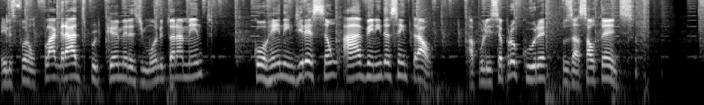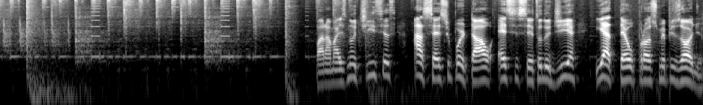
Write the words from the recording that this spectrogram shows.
Eles foram flagrados por câmeras de monitoramento correndo em direção à Avenida Central. A polícia procura os assaltantes. Para mais notícias, acesse o portal SC Todo Dia e até o próximo episódio.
